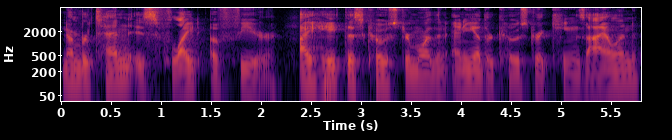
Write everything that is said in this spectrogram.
Number 10 is Flight of Fear. I hate this coaster more than any other coaster at Kings Island,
